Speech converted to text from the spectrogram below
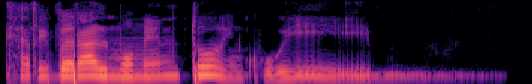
che arriverà il momento in cui, mhmm,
